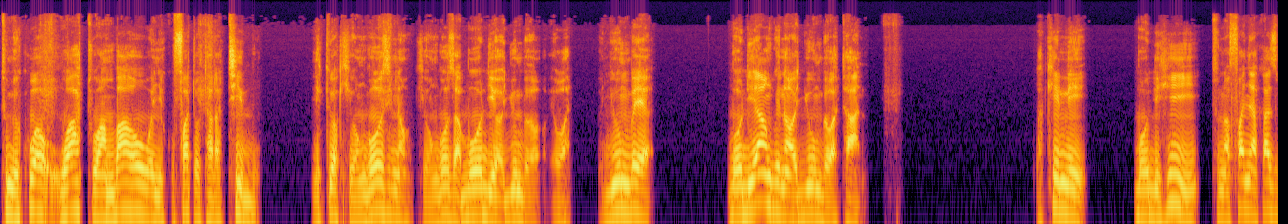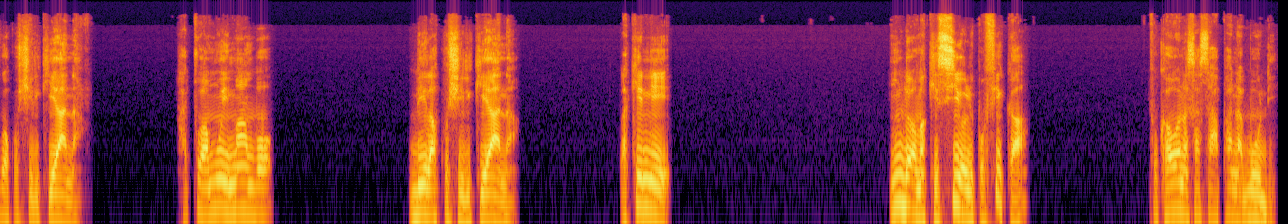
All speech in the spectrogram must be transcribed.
tumekuwa watu ambao wenye kufuata utaratibu, nikiwa kiongozi na kiongoza bodi ya wajumbe wa wajumbe, bodi yangu ina wajumbe watano, lakini bodi hii tunafanya kazi kwa kushirikiana hatuamui mambo bila kushirikiana. Lakini muda wa makisio ulipofika, tukaona sasa hapana budi,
